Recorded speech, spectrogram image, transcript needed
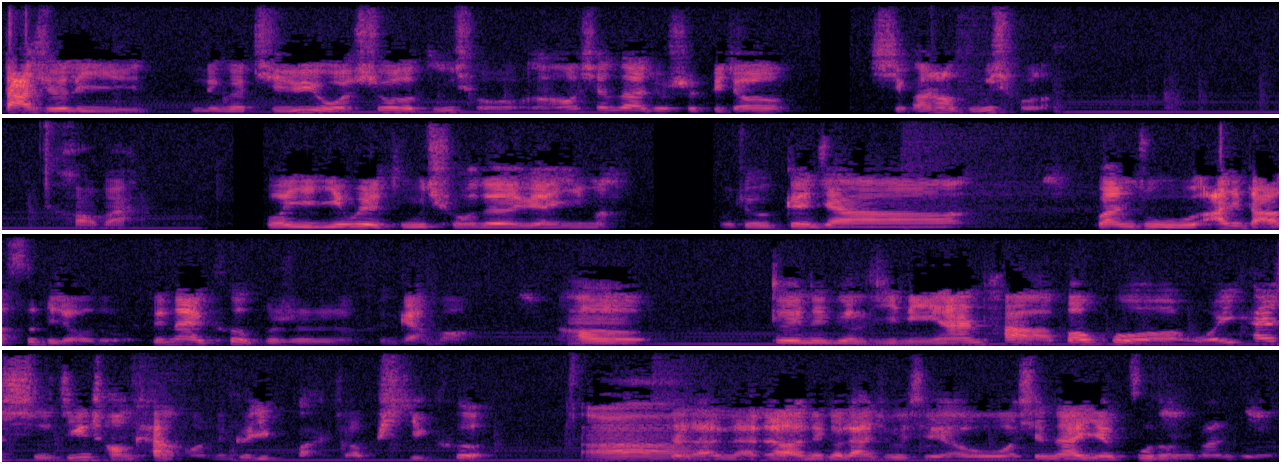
大学里那个体育我修了足球，然后现在就是比较喜欢上足球了。好吧。所以因为足球的原因嘛，我就更加关注阿迪达斯比较多，对耐克不是很感冒。然后，对那个李宁、安踏，包括我一开始经常看好那个一款叫匹克啊对篮篮啊那个篮球鞋，我现在也不怎么关注了。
